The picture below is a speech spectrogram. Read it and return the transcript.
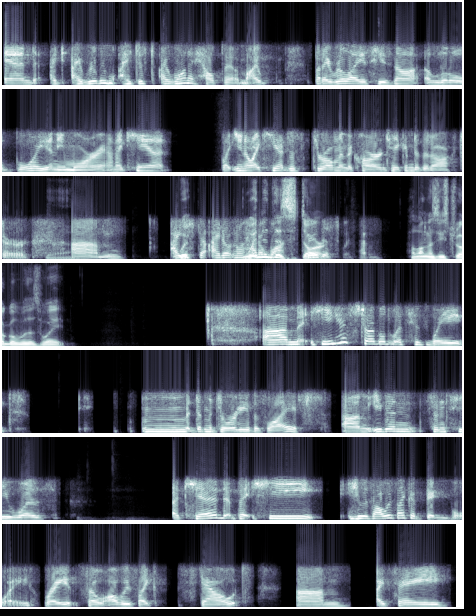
and I, I really, I just, I want to help him. I, but I realize he's not a little boy anymore, and I can't, but you know, I can't just throw him in the car and take him to the doctor. Yeah. Um, I When- just, I don't know how when to did walk this start? through this with him. How long has he struggled with his weight? Um, he has struggled with his weight um, the majority of his life, um, even since he was a kid. But he he was always like a big boy, right? So always like stout. Um, I'd say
